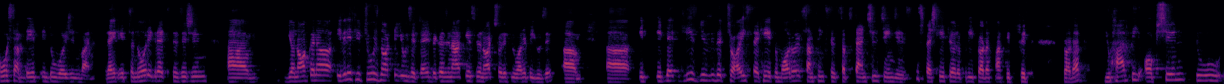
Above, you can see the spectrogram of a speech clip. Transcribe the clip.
force updates into version one, right? It's a no regrets decision. Um, you're not gonna even if you choose not to use it right? Because in our case we're not sure if we wanted to use it. Um, uh, it, it at least gives you the choice that hey tomorrow if something substantial changes especially if you're a pre-product market fit product you have the option to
